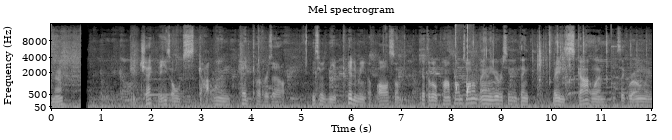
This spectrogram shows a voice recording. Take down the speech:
No? Dude, check these old Scotland head covers out. These are the epitome of awesome. You got the little pom-poms on them. Man, have you ever seen anything made in Scotland? It's like we're only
